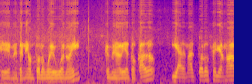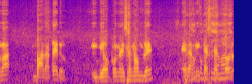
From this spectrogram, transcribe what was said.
que me tenía un toro muy bueno ahí, que me había tocado, y además el toro se llamaba Baratero. Y yo con ese Sí. nombre era mi ¿Cómo se tercer toro.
